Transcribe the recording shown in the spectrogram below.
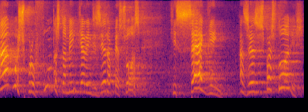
águas profundas também querem dizer a pessoas que seguem, às vezes, pastores,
